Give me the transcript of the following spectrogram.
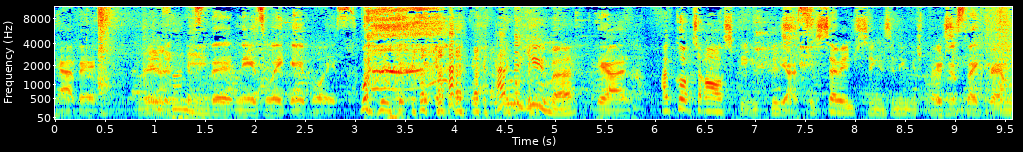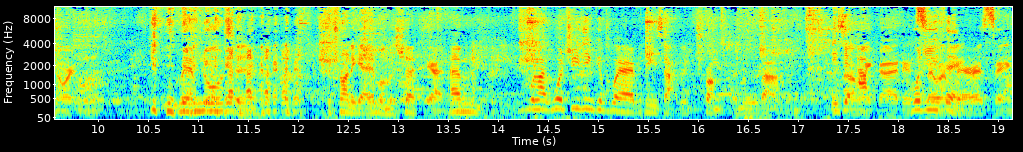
Cavett. Really? Funny. It's the nasally gay voice. and the humour. yeah, I've got to ask you because Yes. it's so interesting as an English person. you're just like Graham Norton. Graham Norton. We're trying to get him on the show. Yeah. Um, well, like, what do you think of where everything's at with Trump and all that? Is it? Oh my god, it's what do so you think? embarrassing.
